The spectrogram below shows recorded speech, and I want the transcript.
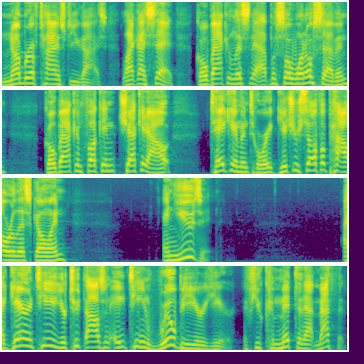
number of times to you guys. Like I said, go back and listen to episode 107. Go back and fucking check it out. Take inventory, get yourself a power list going, and use it. I guarantee you, your 2018 will be your year if you commit to that method.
